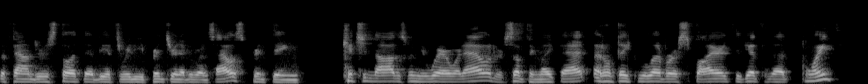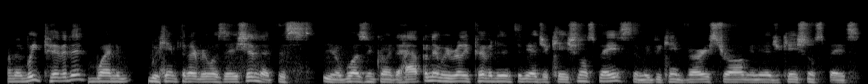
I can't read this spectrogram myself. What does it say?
the founders thought there'd be a 3D printer in everyone's house printing kitchen knobs when you wear one out or something like that. I don't think we'll ever aspire to get to that point. I mean, we pivoted when we came to that realization that this, you know, wasn't going to happen, and we really pivoted into the educational space, and we became very strong in the educational space.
